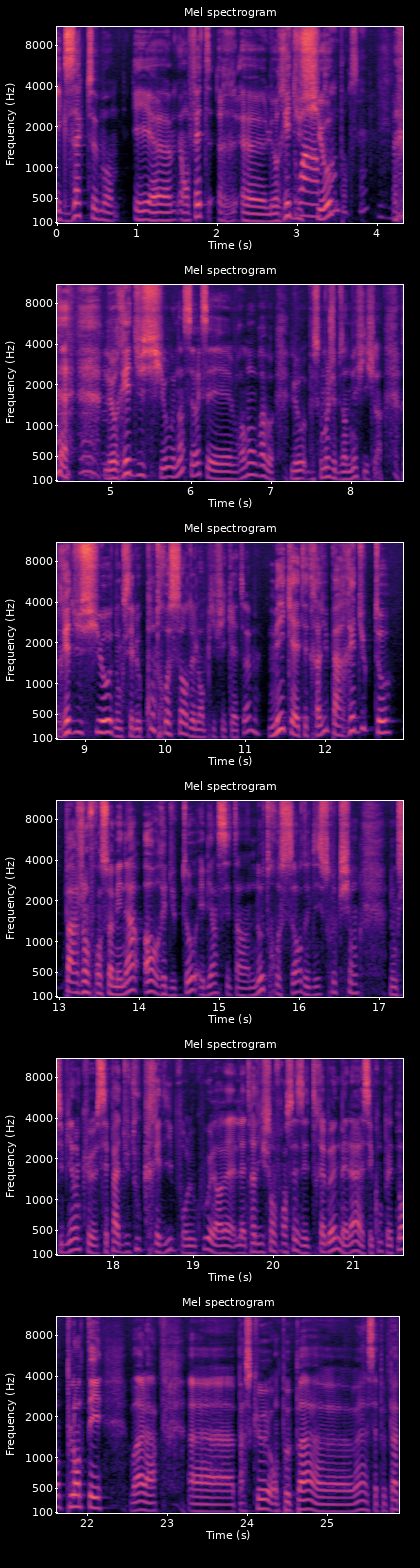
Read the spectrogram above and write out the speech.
Exactement. Et euh, en fait, euh, le point pour ça? Le reducio, non, c'est vrai que c'est vraiment bravo. Le- parce que moi j'ai besoin de mes fiches là. Reducio, donc c'est le contresort de l'amplificatum, mais qui a été traduit par reducto par Jean-François Ménard. Or reducto, eh bien c'est un autre sort de destruction. Donc c'est bien que c'est pas du tout crédible pour le coup. Alors la, la traduction française est très bonne, mais là elle s'est complètement plantée. Voilà, Euh, parce que on peut pas, euh, voilà, ça peut pas.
